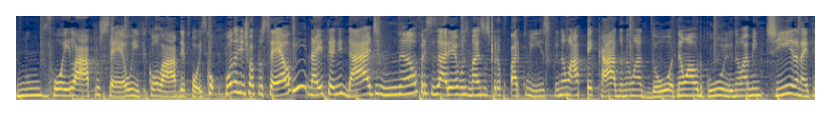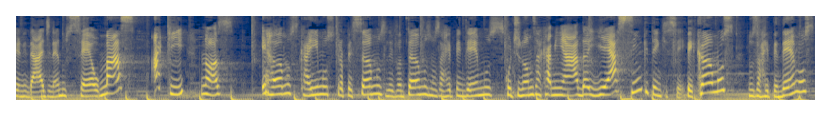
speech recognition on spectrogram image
não foi lá pro céu e ficou lá depois. Quando a gente for pro céu, na eternidade, não precisaremos mais nos preocupar com isso, porque não há pecado, não há dor, não há orgulho, não há mentira na eternidade, né, no céu. Mas aqui nós erramos, caímos, tropeçamos, levantamos, nos arrependemos, continuamos a caminhada e é assim que tem que ser. Pecamos, nos arrependemos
